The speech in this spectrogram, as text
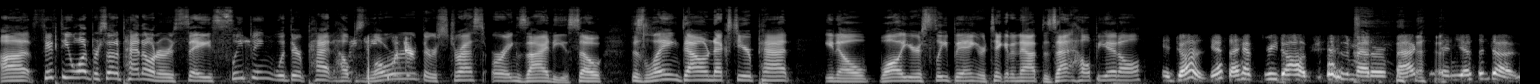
Uh, 51% of pet owners say sleeping with their pet helps lower their stress or anxiety. So, does laying down next to your pet, you know, while you're sleeping or taking a nap, does that help you at all? It does. Yes, I have three dogs, as a matter of fact, and yes, it does.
